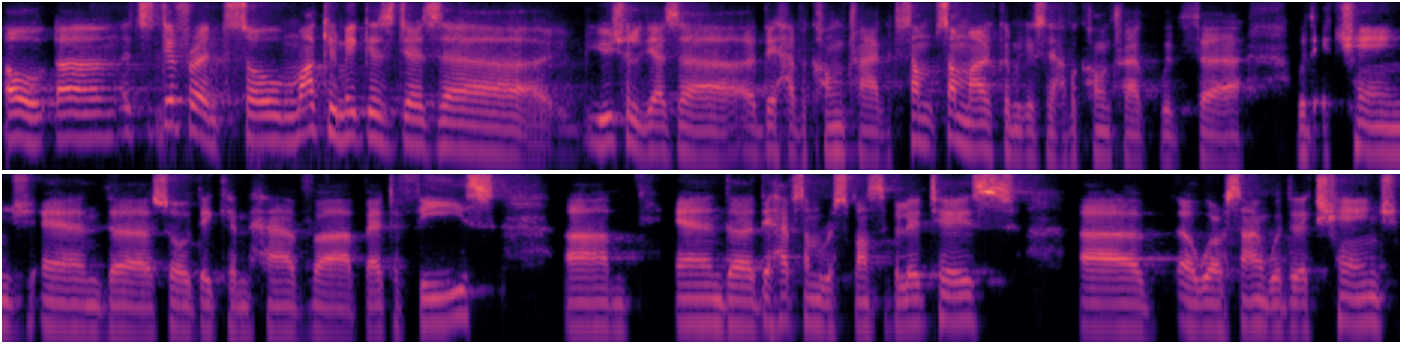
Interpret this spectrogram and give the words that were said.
Oh, um, it's different. So market makers, there's a usually there's a they have a contract. Some some market makers have a contract with uh, with exchange, and uh, so they can have uh, better fees, um, and uh, they have some responsibilities uh, uh, were signed with the exchange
